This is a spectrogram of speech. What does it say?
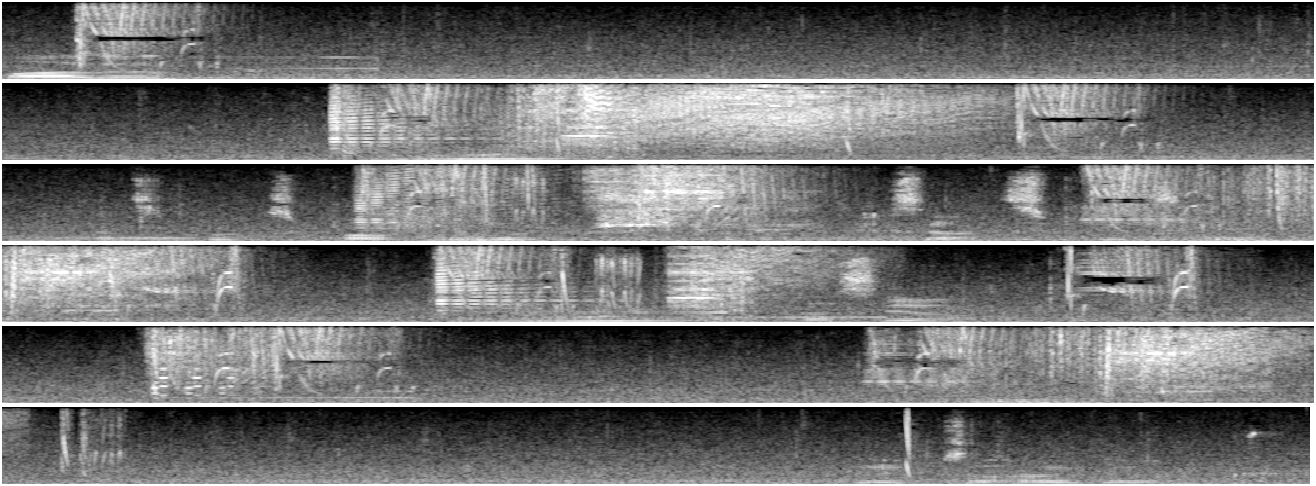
Frage. Ganze Bums brauchen wir Spitze anzugeben. Das hier. Lebenserhaltung.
